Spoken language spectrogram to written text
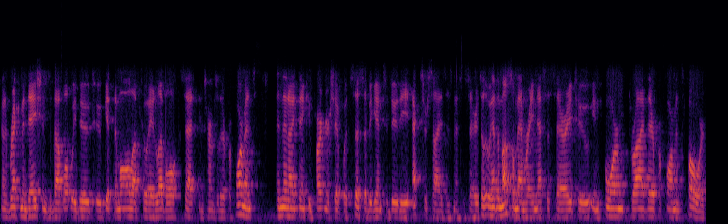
kind of recommendations about what we do to get them all up to a level set in terms of their performance and then I think in partnership with CISA begin to do the exercises necessary so that we have the muscle memory necessary to inform, drive their performance forward.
